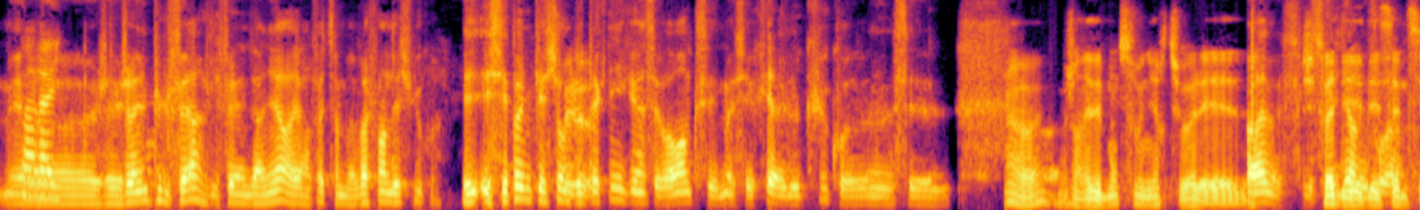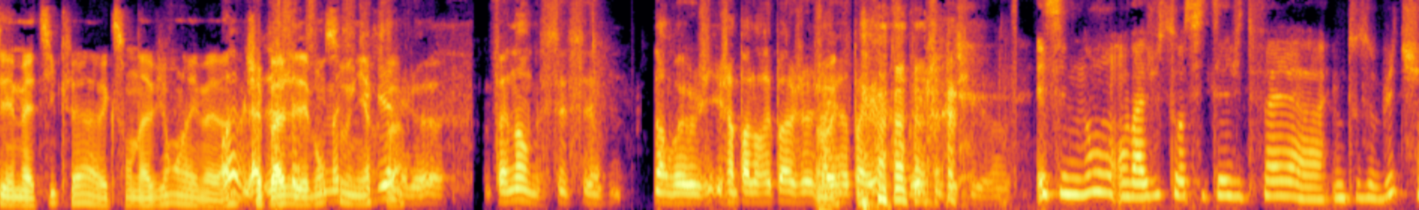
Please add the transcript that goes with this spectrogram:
mais Pareil. euh, j'avais jamais pu le faire. Je l'ai fait l'année dernière et en fait, ça m'a vachement déçu, quoi. Et, et c'est pas une question Mais de le- technique, hein, c'est vraiment que c'est c'est écrit avec le cul, quoi. C'est Ah ouais, j'en ai des bons souvenirs, tu vois, les, ouais, mais je les sais pas, souvenirs, des, des fois. scènes cinématiques, là, avec son avion, là, il m'a, Ouais, je la- sais pas, la j'ai des bons souvenirs, bien, quoi. mais le... Enfin non, mais c'est... c'est- Non, bah, j'en parlerai pas, je- j'arriverai Ouais. pas à dessus. hein. Et sinon, on va juste citer vite fait euh, Into the Breach,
